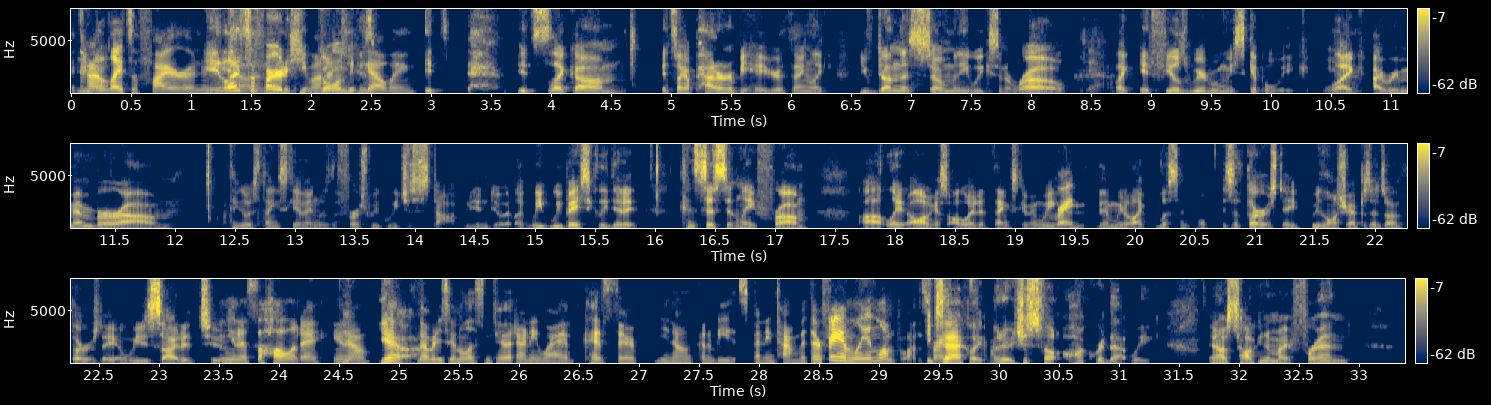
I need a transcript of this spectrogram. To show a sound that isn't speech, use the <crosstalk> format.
It kind of lights a fire in it lights a fire to keep going keep because going. it's <sighs> it's like um it's like a pattern of behavior thing like you've done this so many weeks in a row Yeah. like it feels weird when we skip a week Yeah. like i remember um i think it was thanksgiving was the first week we just stopped we didn't do it like we, we basically did it consistently from uh, late august all the way to thanksgiving week Right. and then we were like listen well it's a thursday we launch our episodes on thursday and we decided to You know, it's a holiday, you know. yeah Nobody's going to listen to it anyway because they're, you know, going to be spending time with their family and loved ones. right? Exactly. So- But it just felt awkward that week. And I was talking to my friend,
